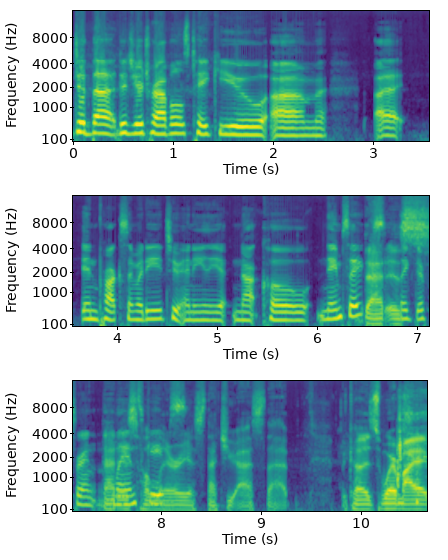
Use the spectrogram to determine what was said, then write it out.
Did the did your travels take you um, uh, in proximity to any Nock Co. namesakes? that. That is like different that is landscapes. hilarious that you asked that because where my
